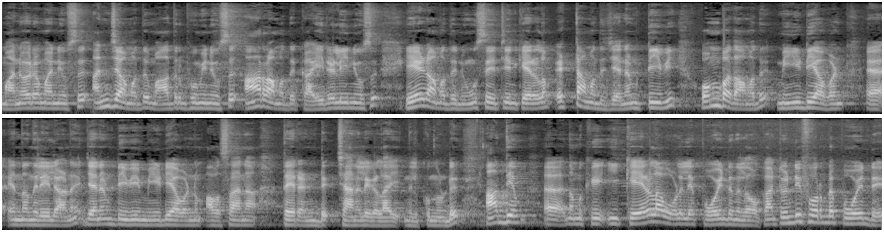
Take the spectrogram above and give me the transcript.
മനോരമ ന്യൂസ് അഞ്ചാമത് മാതൃഭൂമി ന്യൂസ് ആറാമത് കൈരളി ന്യൂസ് ഏഴാമത് ന്യൂസ് എയ്റ്റീൻ കേരളം എട്ടാമത് ജനം ടി വി ഒമ്പതാമത് മീഡിയ വൺ എന്ന നിലയിലാണ് ജനം ടി വി മീഡിയ വണ്ണും അവസാനത്തെ രണ്ട് ചാനലുകളായി നിൽക്കുന്നുണ്ട്. ആദ്യം നമുക്ക് ഈ കേരള വോളിലെ പോയിന്റ് നില നോക്കാം. ട്വന്റി ഫോറിന്റെ പോയിന്റ്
